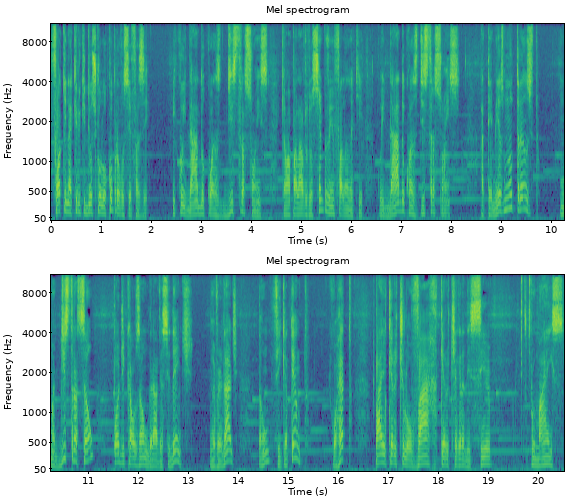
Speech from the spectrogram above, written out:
foque naquilo que Deus colocou para você fazer e cuidado com as distrações, que é uma palavra que eu sempre venho falando aqui. Cuidado com as distrações, até mesmo no trânsito. Uma distração pode causar um grave acidente, não é verdade? Então fique atento, correto? Pai, eu quero te louvar, quero te agradecer por mais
